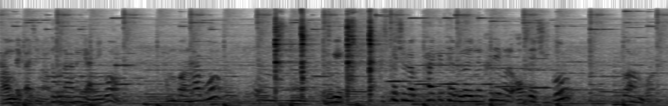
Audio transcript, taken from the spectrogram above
가운데까지만. 속으로 하는 게 아니고 한 번 하고 네, 여기 스패츌러 팔 끝에 묻어있는 크림을 없애주고 또 한번 한번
